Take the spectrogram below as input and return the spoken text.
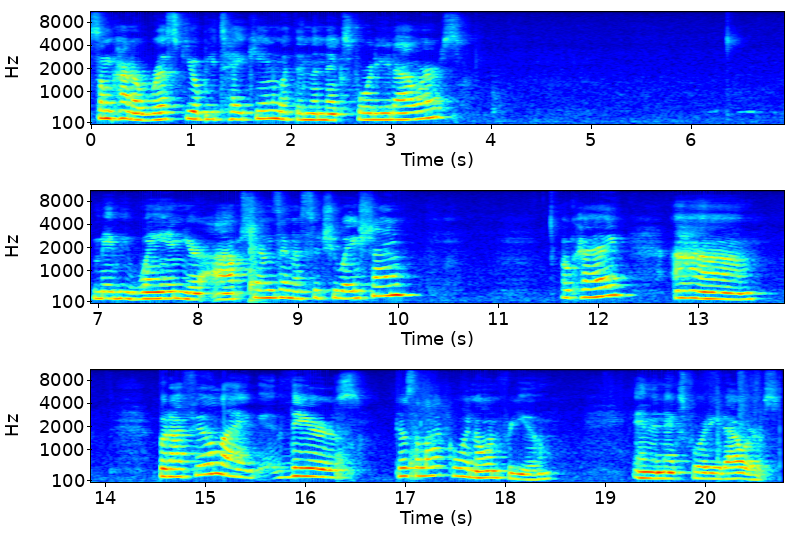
some kind of risk you'll be taking within the next 48 hours. Maybe weighing your options in a situation. Okay, um, but I feel like there's there's a lot going on for you in the next 48 hours,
